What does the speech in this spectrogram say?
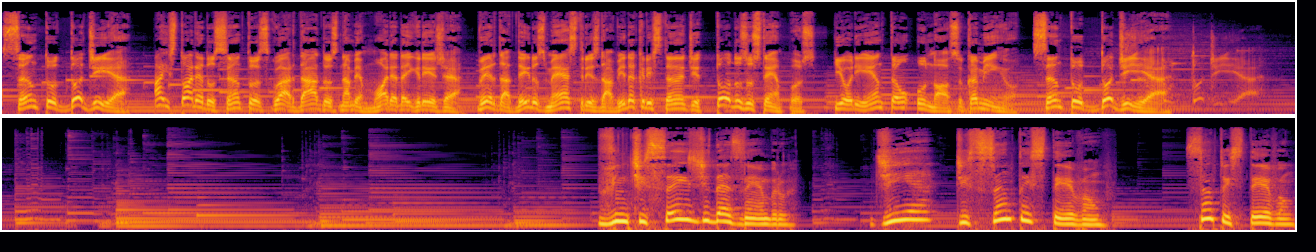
Santo do Dia. A história dos santos guardados na memória da Igreja, verdadeiros mestres da vida cristã de todos os tempos, que orientam o nosso caminho. Santo do Dia. 26 de dezembro, dia de Santo Estevão. Santo Estevão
